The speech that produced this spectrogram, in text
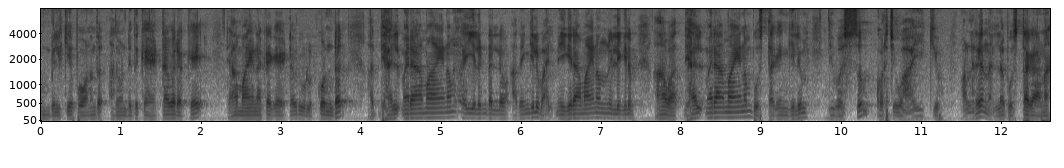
മുമ്പിലേക്ക് പോണത്. അതുകൊണ്ട് ഇത് കേട്ടവരൊക്കെ രാമായണമൊക്കെ കേട്ടവർ ഉൾക്കൊണ്ട് അധ്യാത്മരാമായണം കയ്യിലുണ്ടല്ലോ. അതെങ്കിലും വാൽമീകി രാമായണം ഒന്നുമില്ലെങ്കിലും ആ അധ്യാത്മരാമായണം പുസ്തകമെങ്കിലും ദിവസവും കുറച്ച് വായിക്കൂ. വളരെ നല്ല പുസ്തകമാണ്.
